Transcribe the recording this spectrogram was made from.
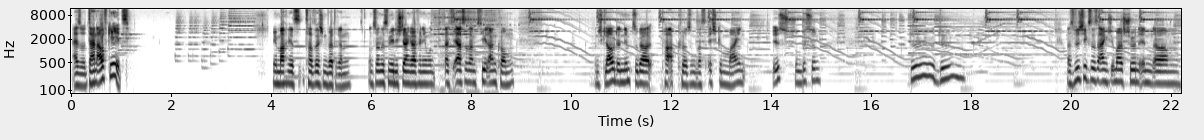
Also, dann auf geht's. Wir machen jetzt tatsächlich ein Wettrennen. Und zwar müssen wir die Sterngreifer nehmen und als erstes am Ziel ankommen. Und ich glaube, der nimmt sogar ein paar Abkürzungen, was echt gemein ist. So ein bisschen. Du, du. Das Wichtigste ist eigentlich immer schön in, ähm,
